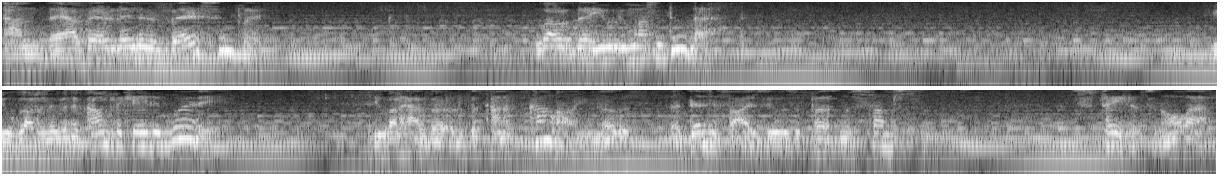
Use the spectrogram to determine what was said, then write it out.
And they are very, they live very simply. Well, they, you, you mustn't do that. You've got to live in a complicated way. You've got to have the, the kind of car, you know, that identifies you as a person of substance, status, and all that.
